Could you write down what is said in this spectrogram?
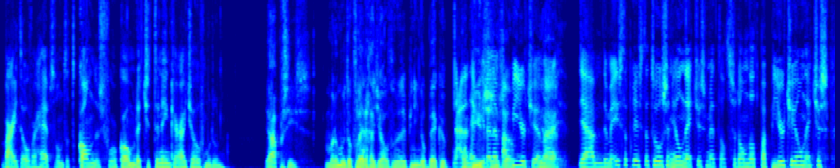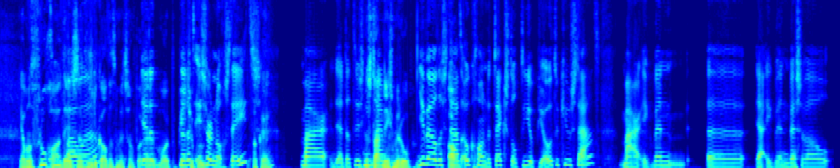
waar je het over hebt. Want het kan dus voorkomen dat je het in één keer uit je hoofd moet doen. Ja, precies. Maar dan moet je het ook volledig Ja. uit je hoofd doen. Dan heb je niet nog backup Nou, dan heb je wel een papiertje. Ja, maar ja, de meeste presentatoren zijn heel netjes met dat ze dan dat papiertje heel netjes... Ja, want vroeger deden ze dat omvouwen. natuurlijk altijd met zo'n pa- Ja, eh, mooi Ja, papiertje. dat op is er nog steeds. Oké, Maar ja, dat is er niet staat mijn niks meer op. Jawel, er staat Oh. ook gewoon de tekst op die op je autocue staat. Maar ik ben, eh, ja, ik ben best wel...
